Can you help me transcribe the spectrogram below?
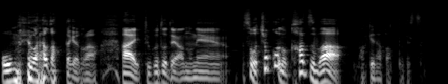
本命はなかったけどな。はい。ということで、あのね、そう、チョコの数は負けなかったです。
